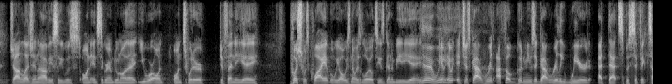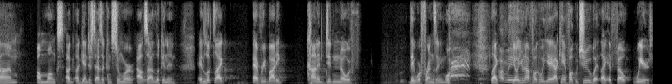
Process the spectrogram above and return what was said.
Mm-hmm. John Legend obviously was on Instagram doing all that. You were on on Twitter defending Ye. Push was quiet, but we always know his loyalty is going to be Ye. Yeah, we- It, it, it just got real. I felt good music got really weird at that specific time amongst again just as a consumer outside looking in. It looked like everybody kind of didn't know if they were friends anymore. like, I mean- yo, you not fucking with Ye, I can't fuck with you, but like it felt weird.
